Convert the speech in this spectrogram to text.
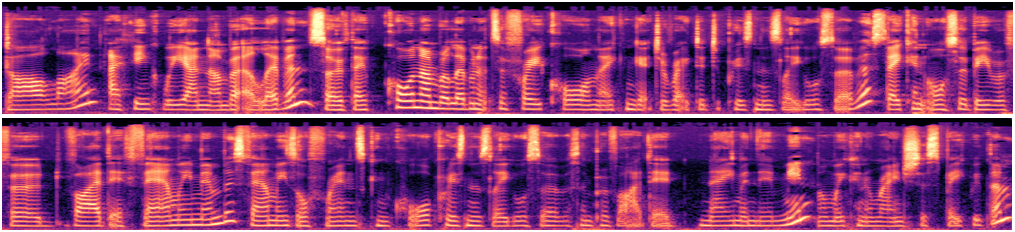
dial line. I think we are number 11. So if they call number 11, it's a free call and they can get directed to Prisoners Legal Service. They can also be referred via their family members. Families or friends can call Prisoners Legal Service and provide their name and their MIN, and we can arrange to speak with them.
